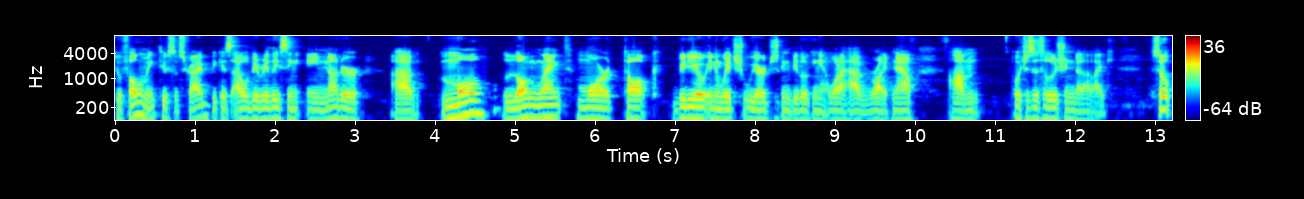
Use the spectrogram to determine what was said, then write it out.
to follow me, to subscribe, because I will be releasing another uh, more long length, more talk video in which we are just going to be looking at what I have right now, um, which is a solution that I like. So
